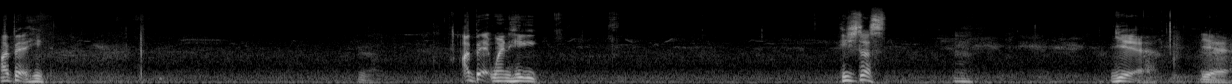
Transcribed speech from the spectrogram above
I bet he. I bet when he. He's just. Yeah, yeah.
